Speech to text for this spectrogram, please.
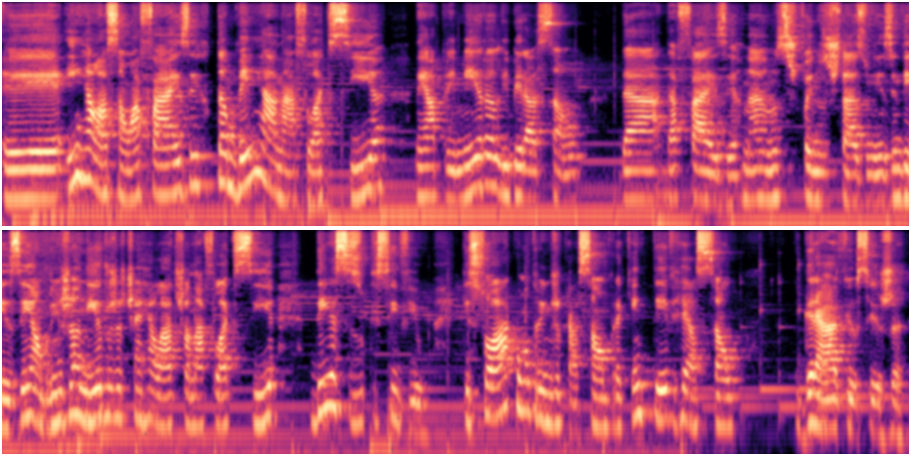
É, em relação à Pfizer, também a anafilaxia, né, a primeira liberação da, da Pfizer, né? foi nos Estados Unidos em dezembro, em janeiro já tinha relatos de anafilaxia, desses o que se viu, que só há contraindicação para quem teve reação grave, ou seja,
